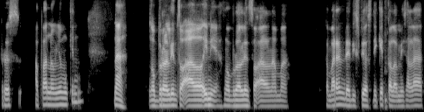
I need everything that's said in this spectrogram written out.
Terus apa namanya mungkin nah ngobrolin soal ini ya ngobrolin soal nama kemarin udah di spill sedikit kalau misalnya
